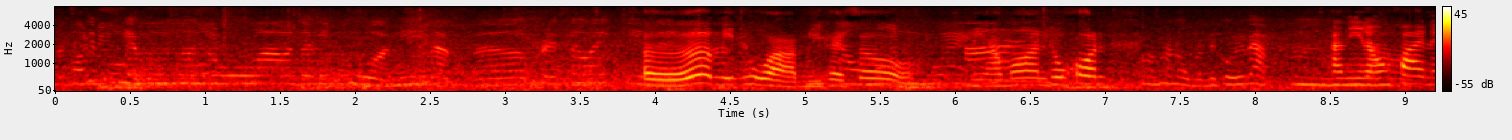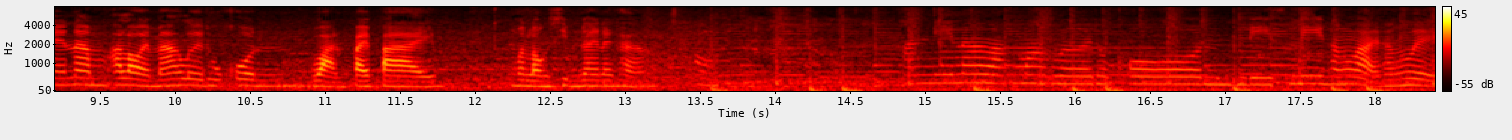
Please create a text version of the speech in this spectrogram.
มันจะเค็มๆนัวๆมันจะมีถั่วมีแบบเออเพรสโซ่ให้กินเออ มีถั่วมีเพรสโซ่มีอัลมอนด์ทุกคนคนขน มมันเป็นกูที่แบบมอันนี้น้องฝ้ายแนะนำอร่อยมากเลยทุกคนหวานปลายๆมาลองชิมได้นะคะอ๋ออันนี้น่ารักมากเลยทุกคนดิสนีย์ทั้งหลายทั้งแหล่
